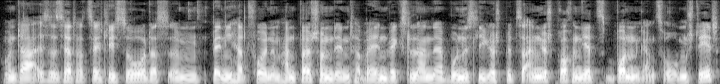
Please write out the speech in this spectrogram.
Und da ist es ja tatsächlich so, dass ähm, Benny hat vorhin im Handball schon den Tabellenwechsel an der Bundesligaspitze angesprochen, jetzt Bonn ganz oben steht.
